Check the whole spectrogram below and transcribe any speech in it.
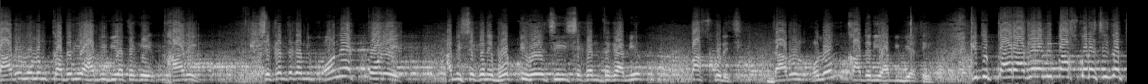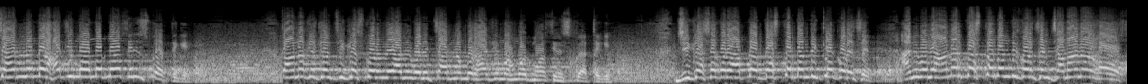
দারুল উলুম কাদেরিয়া হাবিবিয়া থেকে ফারিক, সেখান থেকে আমি অনেক পরে আমি সেখানে ভর্তি হয়েছি, সেখান থেকে আমি পাস করেছি, দারুল উলুম কাদেরিয়া হাবিবিয়া থেকে। কিন্তু তার আগে আমি পাস করেছি তো চার নম্বর হাজি মোহাম্মদ মহসিন স্কোয়ার থেকে। তো আমাকে কেউ জিজ্ঞেস করলে আমি বলি চার নম্বর হাজি মোহাম্মদ মহসিন স্কোয়ার থেকে। জিজ্ঞাসা করে, আপনার দাস্তারবন্দি কে করেছেন? আমি বলি, আমার দাস্তারবন্দি করেছেন জামানার হস।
